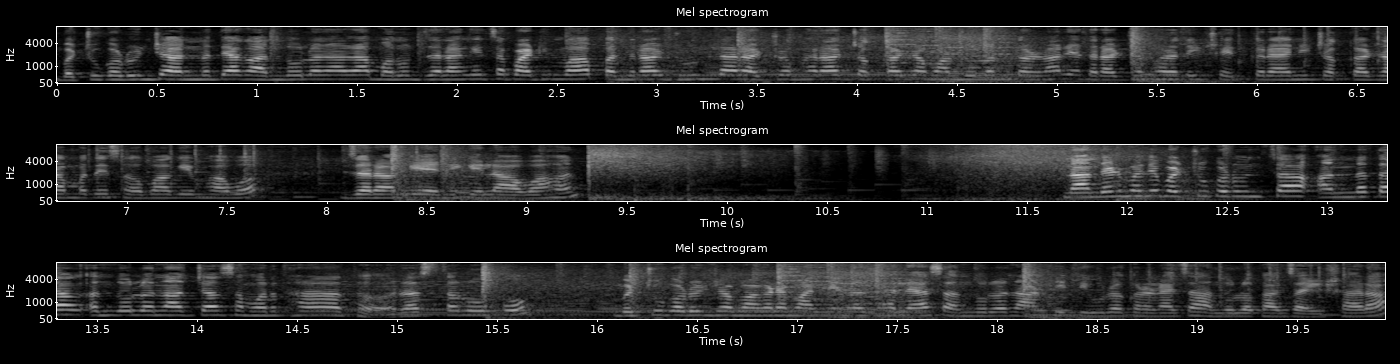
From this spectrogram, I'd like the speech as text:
बच्चू कडूंच्या अन्नत्याग आंदोलनाला मनोज जरांगेचा पाठिंबा. पंधरा जूनला राज्यभरात चक्काजाम आंदोलन करणार. यात राज्यभरातील शेतकऱ्यांनी चक्काजाममध्ये सहभागी व्हावं जरांगे यांनी केलं आवाहन. नांदेडमध्ये बच्चू कडूंचा अन्नत्याग आंदोलनाच्या समर्थनार्थ रस्ता रोको. बच्चू कडूंच्या मागण्या मान्य न झाल्यास आंदोलन आणखी तीव्र करण्याचा आंदोलकांचा इशारा.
